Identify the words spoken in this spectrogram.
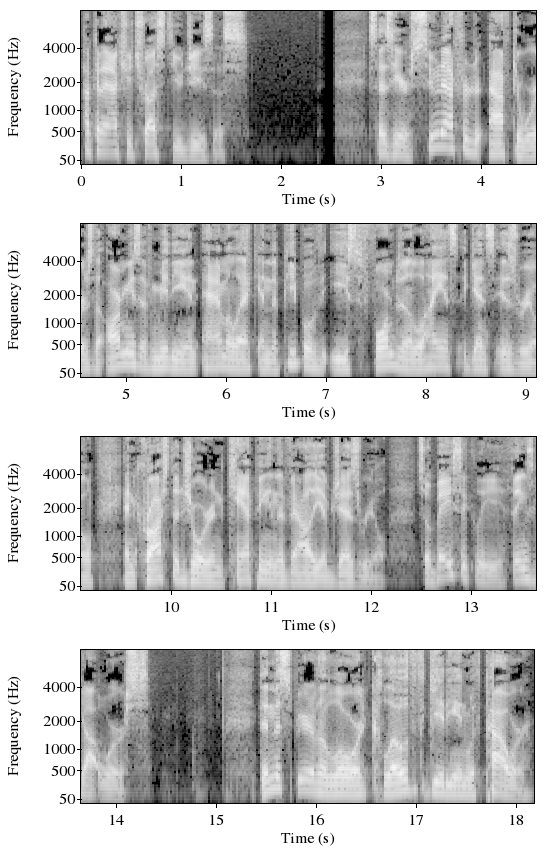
How can I actually trust you, Jesus? It says here, soon after afterwards, the armies of Midian, Amalek, and the people of the east formed an alliance against Israel and crossed the Jordan, camping in the valley of Jezreel. So basically, things got worse. Then the Spirit of the Lord clothed Gideon with power.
